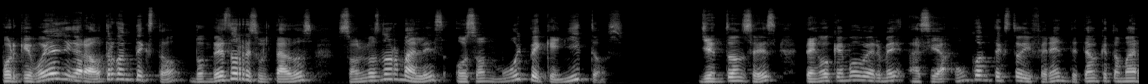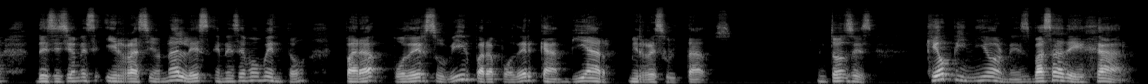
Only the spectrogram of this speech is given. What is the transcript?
Porque voy a llegar a otro contexto donde esos resultados son los normales o son muy pequeñitos. Y entonces tengo que moverme hacia un contexto diferente, tengo que tomar decisiones irracionales en ese momento para poder subir, para poder cambiar mis resultados. Entonces, ¿qué opiniones vas a dejar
